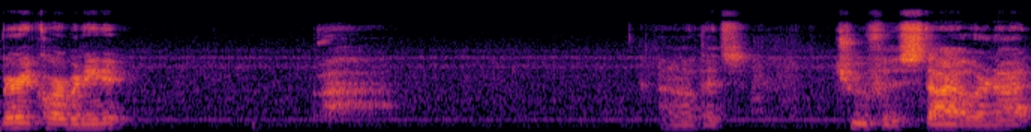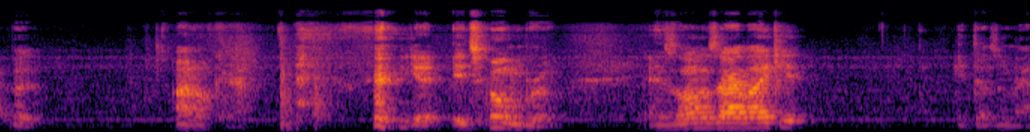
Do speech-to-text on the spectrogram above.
Very carbonated. I don't know if that's true for the style or not, but I don't care. yeah, it's homebrew. And as long as I like it, it doesn't matter.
